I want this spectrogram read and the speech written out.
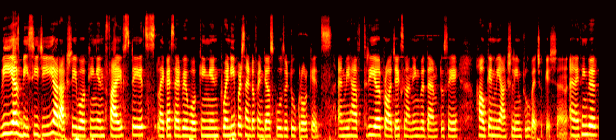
we as BCG are actually working in five states. Like I said, we're working in 20% of India's schools with two crore kids. And we have three-year projects running with them to say, how can we actually improve education? And I think we're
